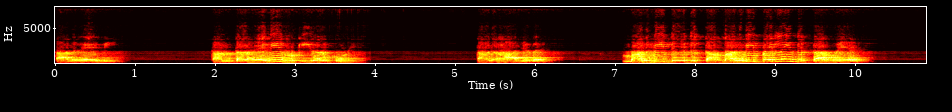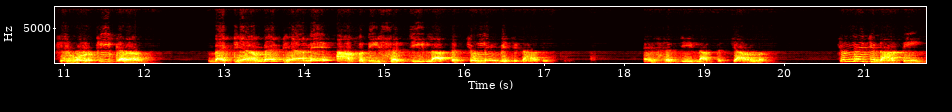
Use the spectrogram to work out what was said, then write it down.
ਤਨ ਹੈ ਨਹੀਂ। ਤਨ ਤਾਂ ਹੈ ਨਹੀਂ ਫਕੀਰਾਂ ਕੋਲੇ। ਤਨ ਹਾਜ਼ਰ ਹੈ। ਮਨ ਵੀ ਦੇ ਦਿੱਤਾ, ਮਨ ਵੀ ਪਹਿਲਾਂ ਹੀ ਦਿੱਤਾ ਹੋਇਆ ਫਿਰ ਹੁਣ ਕੀ ਕਰਾਂ? ਬੈਠਿਆਂ ਬੈਠਿਆਂ ਨੇ ਆਪ ਦੀ ਸੱਜੀ ਲੱਤ ਚੁੱਲ੍ਹੇ ਵਿੱਚ ਢਾ ਦਿੱਤੀ। ਇਹ ਸੱਜੀ ਲੱਤ ਚਰਨ ਚੁੱਲ੍ਹੇ 'ਚ ਡਾਤੀ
